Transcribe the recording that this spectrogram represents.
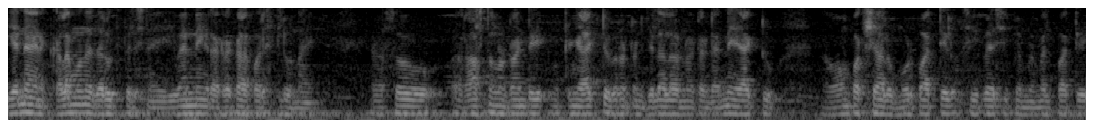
ఇవన్నీ ఆయన కళ ముందే జరుగుతూ తెలిసినాయి. ఇవన్నీ రకరకాల పరిస్థితులు ఉన్నాయి. సో రాష్ట్రంలో ఉన్నటువంటి ముఖ్యంగా యాక్టివ్గా ఉన్నటువంటి జిల్లాలో ఉన్నటువంటి అన్ని యాక్టివ్ వామపక్షాలు మూడు పార్టీలు సిపిఐ సిపిఎం ఎంఎల్ పార్టీ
